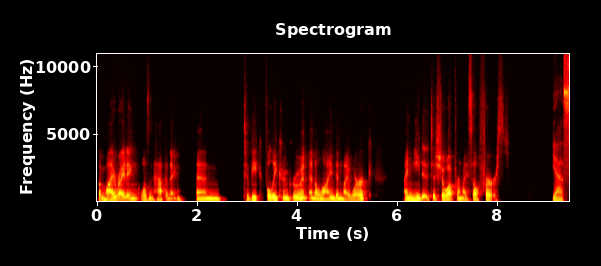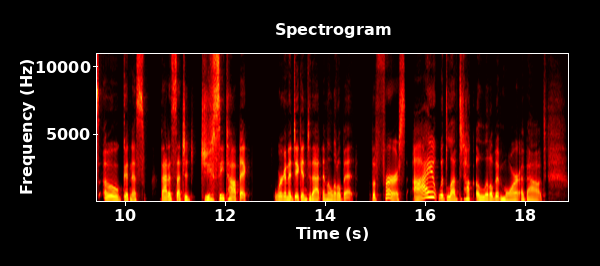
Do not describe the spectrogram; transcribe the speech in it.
But my writing wasn't happening. And to be fully congruent and aligned in my work, I needed to show up for myself first. Yes. Oh, goodness. That is such a juicy topic. We're going to dig into that in a little bit. But first, I would love to talk a little bit more about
